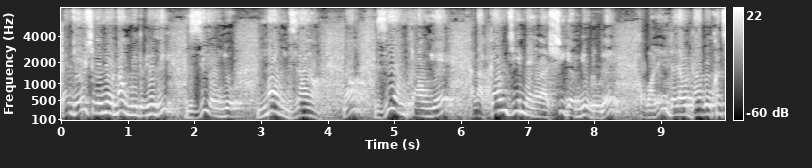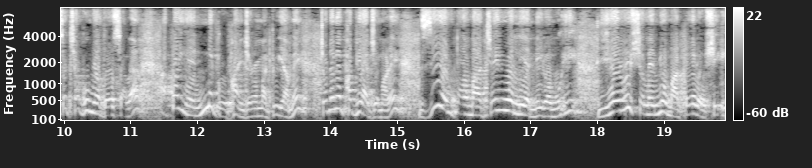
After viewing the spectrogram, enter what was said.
။ဒါကြောင့်ယေရုရှလင်မြို့နောက်မီတစ်မျိုးစီဇီးအောင်မြို့ Mount Zion နော်ဇီးအောင်တောင်ရဲ့ဟာလာကောင်းကြီးမင်္ဂလာရှိတဲ့မြို့လို့လေခေါ်ပါတယ်။ဒါကြောင့်ဒါကို86ခုမြောက်သောဆာလာအပိုင်ရဲ့နှစ်ကိုဖိုင်ကျွန်တော်မှတွေ့ရမယ်။ကျွ န်တော်လည်းဖတ်ပြခြင်းပါတယ်။ဇီးအောင်တောင်မှာကျင်းဝတ်လျက်နေတော်မူ၏။ယေရုရှလင်မြို့မှာတဲတော်ရှိ၏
